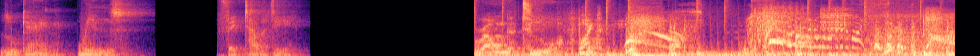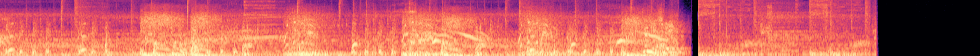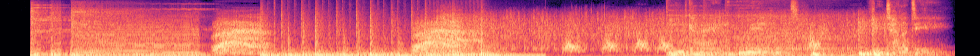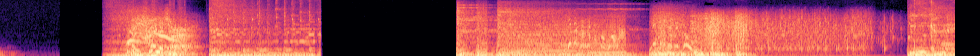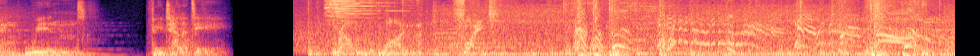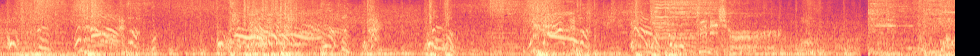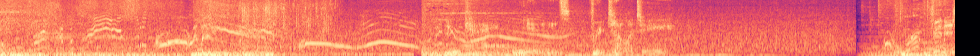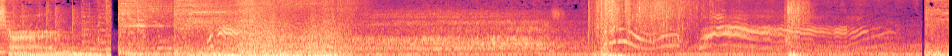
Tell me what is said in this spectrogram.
Liu Kang wins. Fatality. Round two. Fight! Fatality. Finish her! Liu Kang wins. Fatality. Round one. Fight! Finish her!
